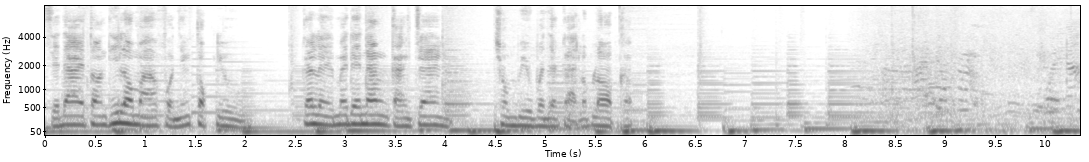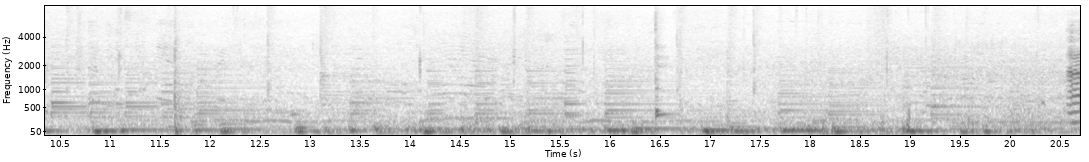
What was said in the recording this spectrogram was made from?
เสียดายตอนที่เรามาฝนยังตกอยู่ ก็เลยไม่ได้นั่งกลางแจ้งชมวิวบรรยากาศรอบ ๆ ครับ อ่า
